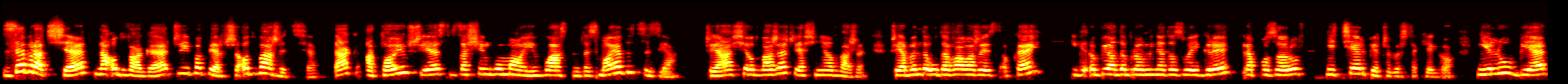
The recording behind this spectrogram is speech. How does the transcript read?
zebrać się na odwagę, czyli po pierwsze odważyć się, tak? A to już jest w zasięgu moim własnym, to jest moja decyzja. Czy ja się odważę, czy ja się nie odważę? Czy ja będę udawała, że jest ok, i robiła dobrą minę do złej gry, gra pozorów. Nie cierpię czegoś takiego. Nie lubię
